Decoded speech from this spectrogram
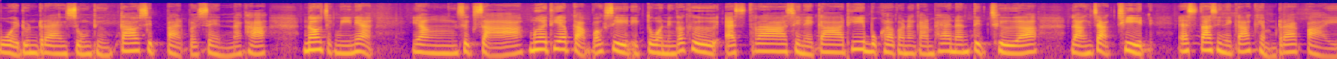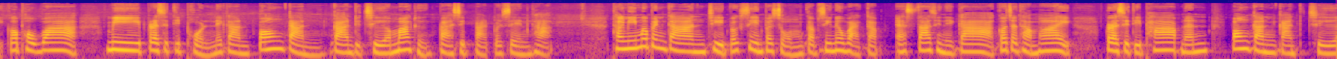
ป่วยรุนแรงสูงถึง 98%นะคะ นอกจากนี้เนี่ยยังศึกษาเมื่อเทียบกับวัคซีนอีกตัวหนึ่งก็คือแอสตราเซเนกาที่บุคลากรทางการแพทย์นั้นติดเชื้อ หลังจากฉีด แอสตราเซเนกาเข็มแรกไป ก็พบว่ามีประสิทธิผลในการป้องกันการติดเชื้อมากถึง 88%ค่ะทั้งนี้เมื่อเป็นการฉีดวัคซีนผสมกับซีโนแวคกับแอสตราเซเนกาก็จะทำให้ประสิทธิภาพนั้นป้องกันการติดเชื้อ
